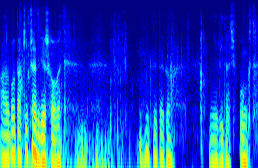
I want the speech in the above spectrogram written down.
Albo taki przedwierzchołek. Nigdy tego nie widać w punkt.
